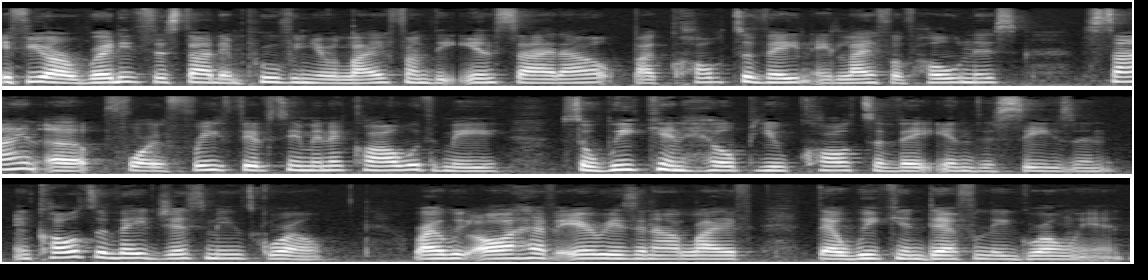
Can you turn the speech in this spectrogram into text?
If you are ready to start improving your life from the inside out by cultivating a life of wholeness, sign up for a free 15 minute call with me so we can help you cultivate in this season. And cultivate just means grow, right? We all have areas in our life that we can definitely grow in.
